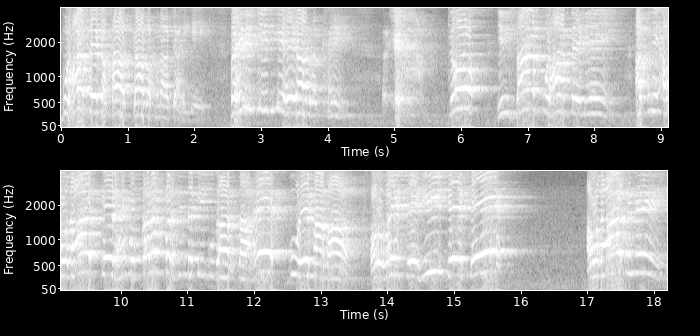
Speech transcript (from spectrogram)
بڑھاپے کا خاص خیال رکھنا چاہیے۔ پہلی چیز یہ ہے، یاد رکھیں۔ کیوں؟ انسان بڑھاپے میں اپنی اولاد کے رحم و کرم پر زندگی گزارتا ہے، بوڑھے ماں باپ۔ اور ویسے ہی جیسے اولاد نے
